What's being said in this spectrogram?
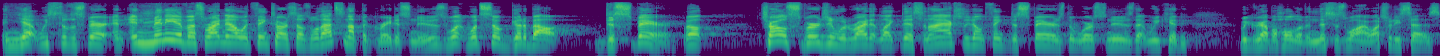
And yet we still despair. And, and many of us right now would think to ourselves, well, that's not the greatest news. What, what's so good about despair. Well, Charles Spurgeon would write it like this, and I actually don't think despair is the worst news that we could we grab a hold of, and this is why. Watch what he says.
